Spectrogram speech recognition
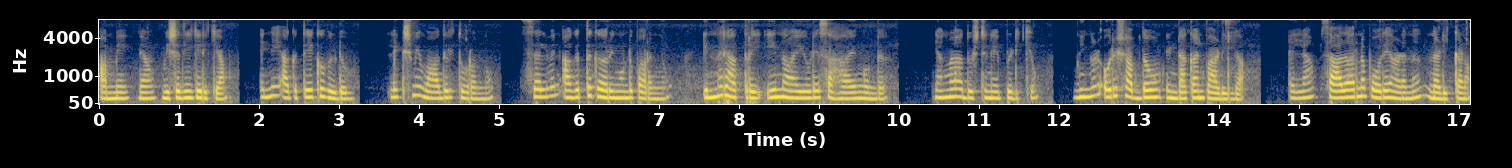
അമ്മേ ഞാൻ വിശദീകരിക്കാം. എന്നെ അകത്തേക്ക് വിടൂ. ലക്ഷ്മി വാതിൽ തുറന്നു. സെൽവൻ അകത്ത് കയറിക്കൊണ്ട് പറഞ്ഞു. ഇന്ന് രാത്രി ഈ നായയുടെ സഹായം കൊണ്ട് ഞങ്ങൾ ആ ദുഷ്ടനെ പിടിക്കും. നിങ്ങൾ ഒരു ശബ്ദവും ഉണ്ടാക്കാൻ പാടില്ല. എല്ലാം സാധാരണ പോലെയാണെന്ന് നടിക്കണം.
